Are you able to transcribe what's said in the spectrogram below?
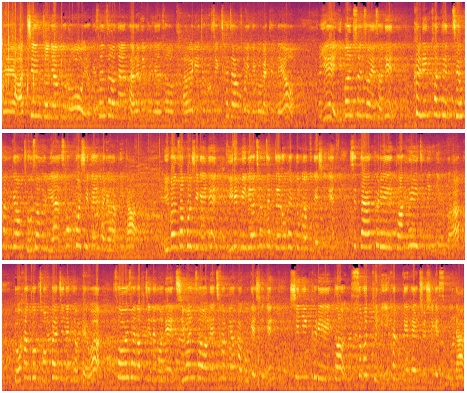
네, 아침 저녁으로 이렇게 선선한 바람이 불면서 가을이 조금씩 찾아오고 있는 것 같은데요. 예, 이번 순서에서는 클린 컨텐츠 환경 조성을 위한 선포식을 하려 합니다. 이번 선포식에는 1인 미디어 창작자로 활동하고 계시는 스타 크리에이터 헤이지니님과 또 한국전파진흥협회와 서울산업진흥원의 지원 사업에 참여하고 계시는 신인 크리에이터 20팀이 함께 해 주시겠습니다.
